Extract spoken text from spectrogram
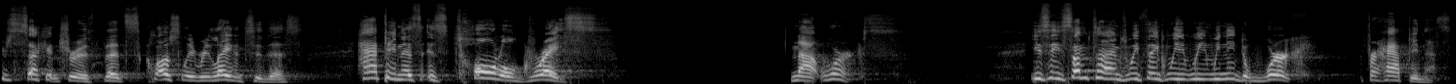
Here's a second truth that's closely related to this happiness is total grace not works. You see, sometimes we think we, we, we need to work for happiness.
